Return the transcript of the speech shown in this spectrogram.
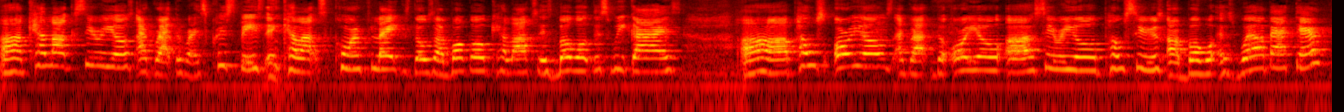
Uh, Kellogg's cereals, I grabbed the Rice Krispies and Kellogg's Corn Flakes. Those are BOGO. Kellogg's is BOGO this week, guys. Uh, Post Oreos, I grabbed the Oreo uh, cereal. Post cereals are BOGO as well back there.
